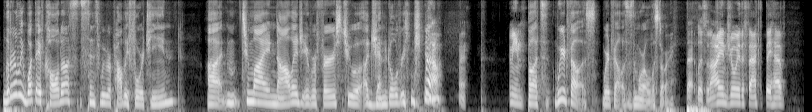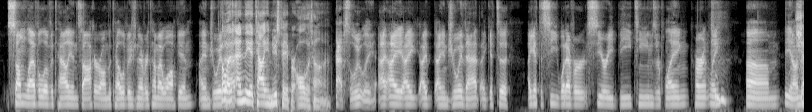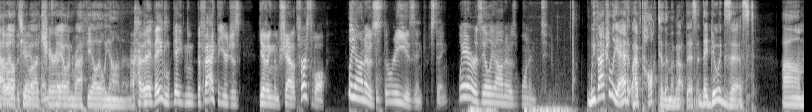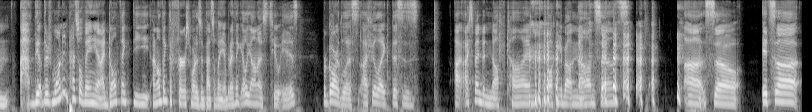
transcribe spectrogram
literally what they've called us since we were probably fourteen. Uh, to my knowledge, it refers to a genital region. Well, eh. I mean, But weird fellas, weird fellas is the moral of the story. that, listen, I enjoy the fact that they have some level of Italian soccer on the television every time I walk in. I enjoy that. Oh, and, the Italian newspaper all the time. Absolutely. I, I, I, I, I enjoy that. I get to I get to see whatever Serie B teams are playing currently. Um, you know, Shout out of the day to uh. Cheerio and Rafael Iliano. they, they, they- the fact that you're just giving them shout outs. First of all, Iliano's three is interesting. Where is Iliano's one and two? We've actually I've talked to them about this, and they do exist. Um, the, there's one in Pennsylvania, and I don't think the I don't think the first one is in Pennsylvania, but I think Iliana's two is. Regardless, I feel like this is. I, I spend enough time talking about nonsense. Uh, so it's uh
